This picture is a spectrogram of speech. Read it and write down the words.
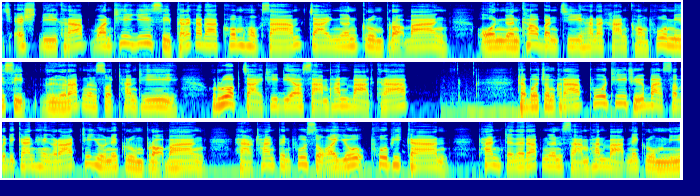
7 HD ครับ วันที่ 20 กรกฎาคม 63 จ่ายเงินกลุ่มเปราะบาง โอนเงินเข้าบัญชีธนาคารของผู้มีสิทธิ์ หรือรับเงินสดทันที รวบจ่ายทีเดียว 3,000 บาทครับ ท่านผู้ชมครับ ผู้ที่ถือบัตรสวัสดิการแห่งรัฐที่อยู่ในกลุ่มเปราะบาง หากท่านเป็นผู้สูงอายุผู้พิการ ท่านจะได้รับเงิน 3,000 บาทในกลุ่มนี้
